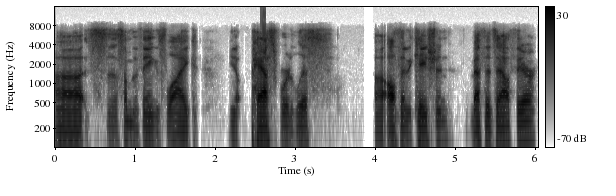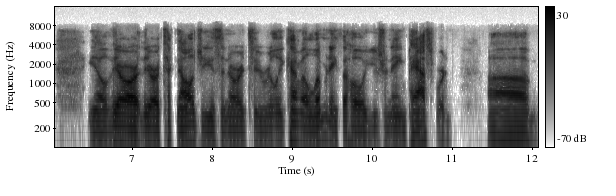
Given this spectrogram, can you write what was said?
Uh, so some of the things like, you know, passwordless uh, authentication methods out there. You know, there are there are technologies in order to really kind of eliminate the whole username password um,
